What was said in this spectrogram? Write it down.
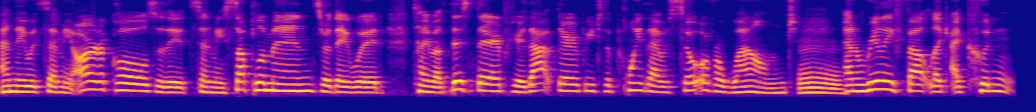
And they would send me articles or they'd send me supplements or they would tell me about this therapy or that therapy to the point that i was so overwhelmed mm. and really felt like i couldn't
